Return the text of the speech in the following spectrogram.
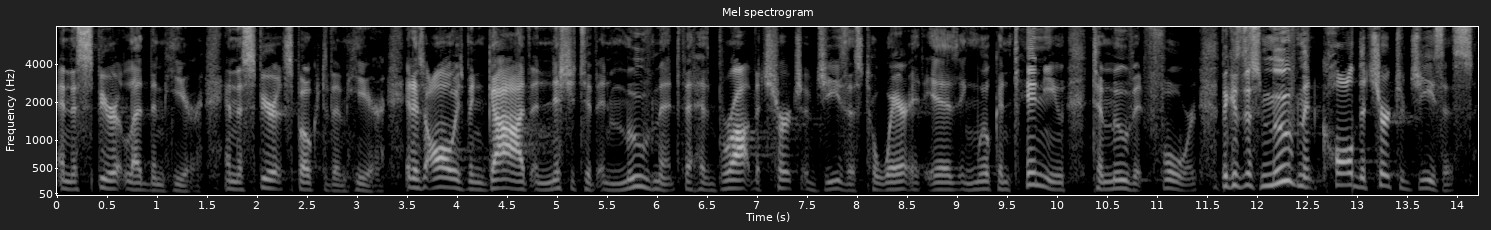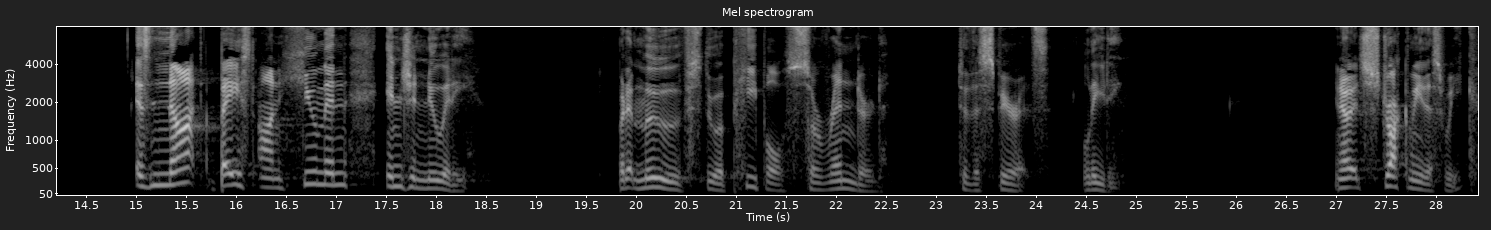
and the Spirit led them here, and the Spirit spoke to them here. It has always been God's initiative and movement that has brought the church of Jesus to where it is and will continue to move it forward. Because this movement called the church of Jesus is not based on human ingenuity, but it moves through a people surrendered to the Spirit's leading. You know, it struck me this week.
